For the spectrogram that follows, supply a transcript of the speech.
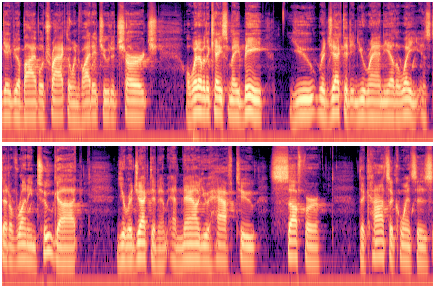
gave you a Bible tract, or invited you to church, or whatever the case may be, you rejected it and you ran the other way. Instead of running to God, you rejected Him. And now you have to suffer the consequences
